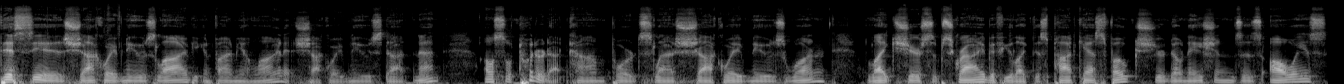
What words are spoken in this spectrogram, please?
This is Shockwave News Live. You can find me online at shockwavenews.net. Also, twitter.com forward slash shockwave news one. Like, share, subscribe if you like this podcast, folks. Your donations, as always,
